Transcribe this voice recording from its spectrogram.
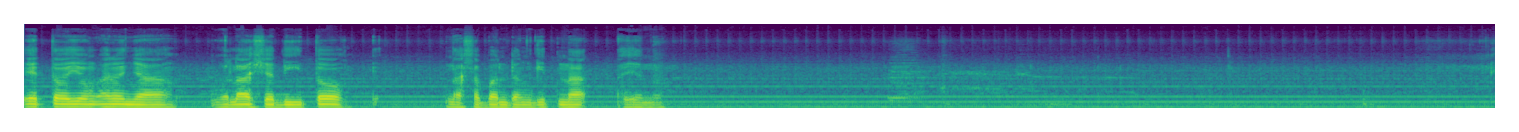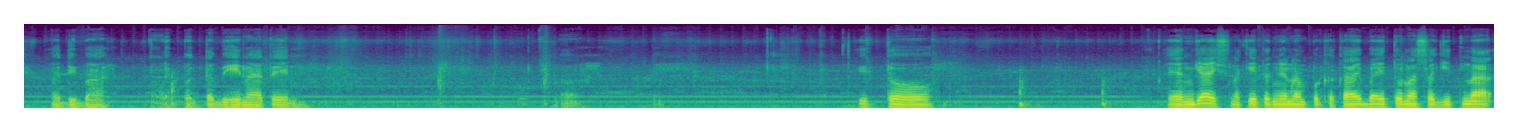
Ito yung ano niya, wala siya dito. Nasa bandang gitna. Ayan oh. O, di ba? Pagtabihin natin. Ah. Ito. Ayan guys, nakita nyo ng pagkakaiba. Ito nasa gitna.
